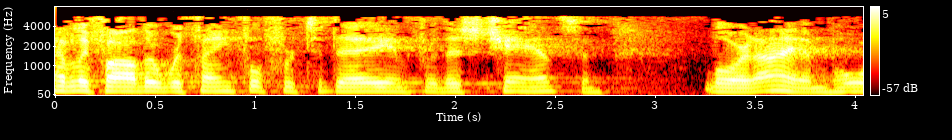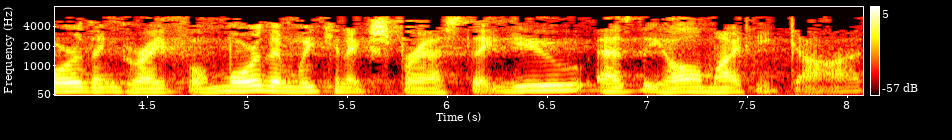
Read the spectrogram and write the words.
Heavenly Father, we're thankful for today and for this chance. And Lord, I am more than grateful, more than we can express, that you, as the Almighty God,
